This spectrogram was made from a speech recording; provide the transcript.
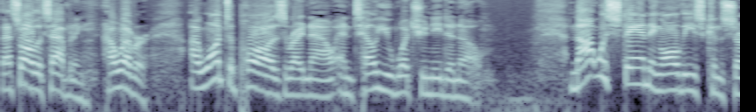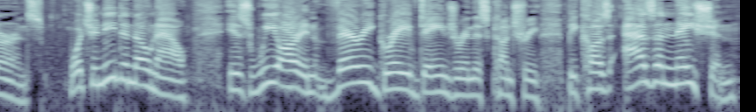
That's all that's happening. However, I want to pause right now and tell you what you need to know. Notwithstanding all these concerns, what you need to know now is we are in very grave danger in this country because as a nation,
